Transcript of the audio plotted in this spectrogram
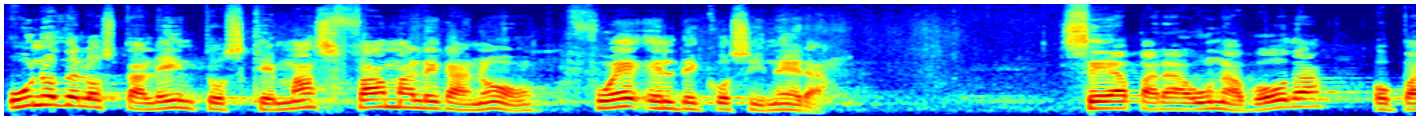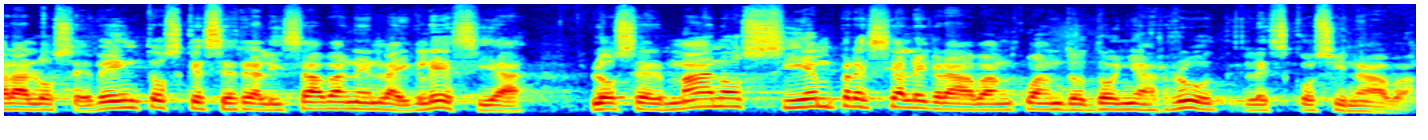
Uno de los talentos que más fama le ganó fue el de cocinera, sea para una boda o para los eventos que se realizaban en la iglesia, los hermanos siempre se alegraban cuando doña Ruth les cocinaba.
